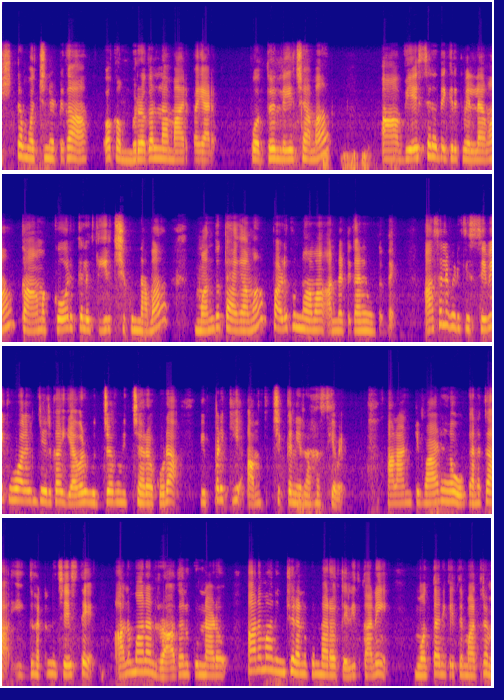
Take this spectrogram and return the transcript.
ఇష్టం వచ్చినట్టుగా ఒక మృగంలా మారిపోయాడు. పొద్దున్న లేచామా? ఆ వేసర దగ్గరికి వెళ్ళామా? కామ కోరికలు తీర్చుకున్నామా? మందు తాగామా? పడుకున్నామా? అన్నట్టుగానే ఉంటుంది. అసలు వీడికి సివిక్ వాలంటీర్గా ఎవరు ఉద్యోగం ఇచ్చారో కూడా ఇప్పటికీ అంత చిక్కని రహస్యమే. అలాంటి వాడు గనక ఈ ఘటన చేస్తే అనుమానం రాదనుకున్నాడో అనుమానించారనుకున్నారో తెలియదు కానీ మొత్తానికైతే మాత్రం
